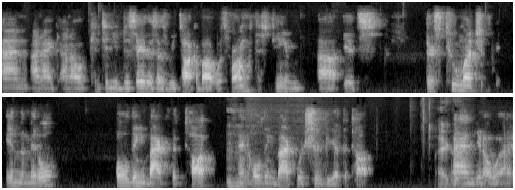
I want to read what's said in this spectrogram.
and and I and I'll continue to say this as we talk about what's wrong with this team. Uh, it's there's too much in the middle, holding back the top Mhm. and holding back what should be at the top. I agree. And you know, I,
